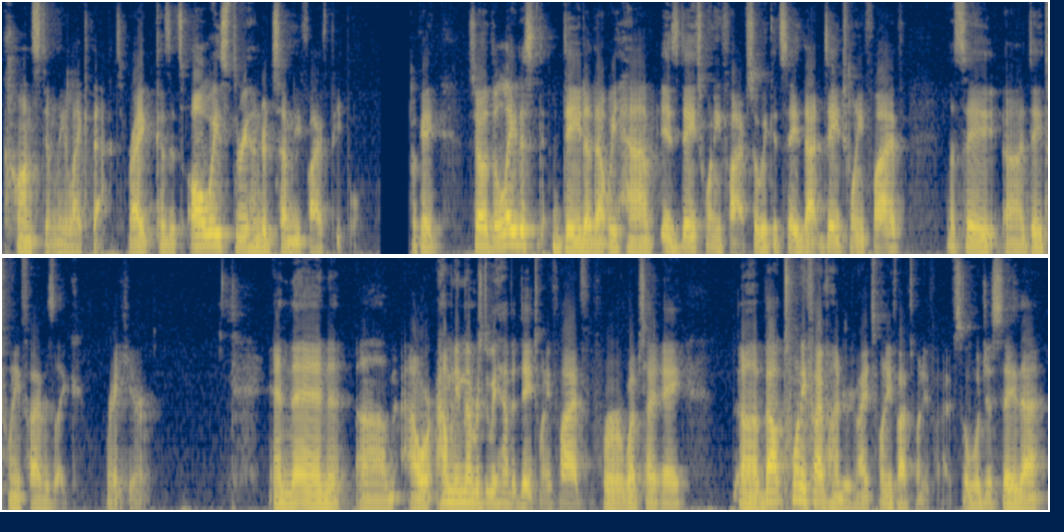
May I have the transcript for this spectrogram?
constantly like that, right? Because it's always 375 people. Okay, so the latest data that we have is day 25. So we could say that day 25, let's say uh, day 25 is like right here. And then um, our how many members do we have at day 25 for website A? Uh, about 2,500, right? 25, 25. So we'll just say that.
